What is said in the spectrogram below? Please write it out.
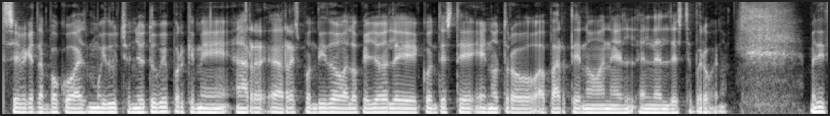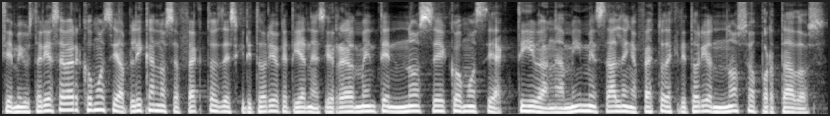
se ve que tampoco es muy ducho en YouTube porque me ha, ha, respondido a lo que yo le contesté en otro aparte, no en el, en el de este, pero bueno. Me dice, me gustaría saber cómo se aplican los efectos de escritorio que tienes y realmente no sé cómo se activan. A mí me salen efectos de escritorio no soportados.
